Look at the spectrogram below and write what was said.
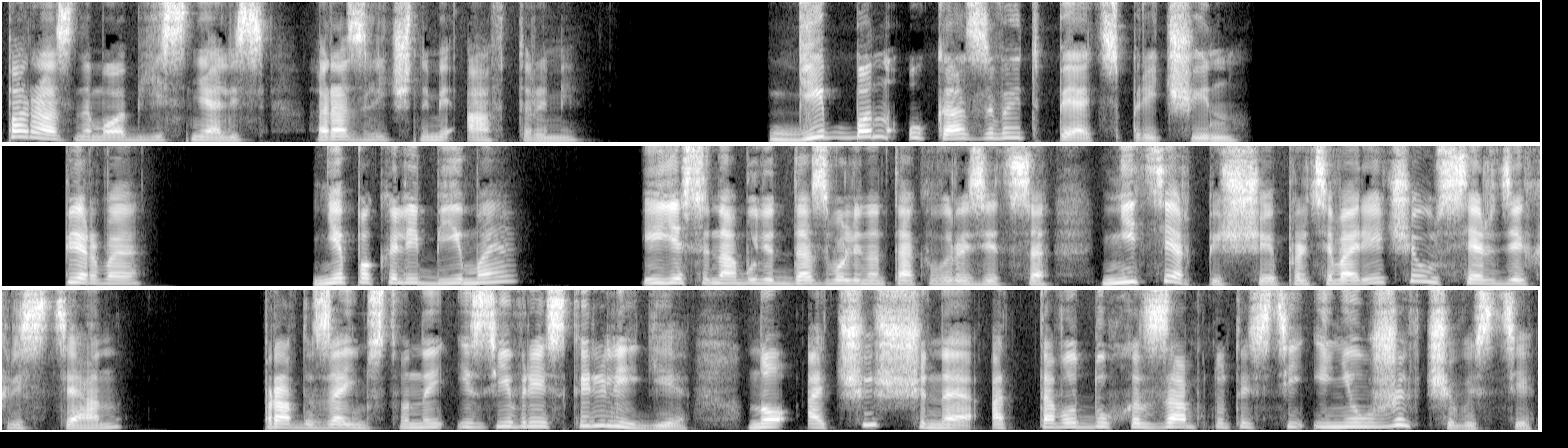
по-разному объяснялись различными авторами. Гиббон указывает пять причин. Первое. Непоколебимое, и, если нам будет дозволено так выразиться, нетерпящее противоречие усердия христиан, правда, заимствованной из еврейской религии, но очищенная от того духа замкнутости и неуживчивости,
